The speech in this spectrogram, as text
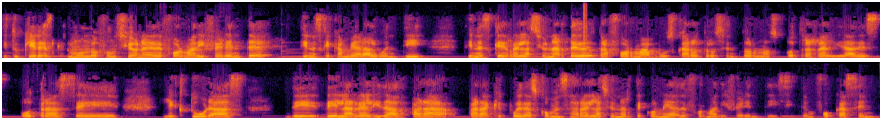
Si tú quieres que el mundo funcione de forma diferente, tienes que cambiar algo en ti, tienes que relacionarte de otra forma, buscar otros entornos, otras realidades, otras eh, lecturas de, de, la realidad para, para que puedas comenzar a relacionarte con ella de forma diferente. Y si te enfocas en,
